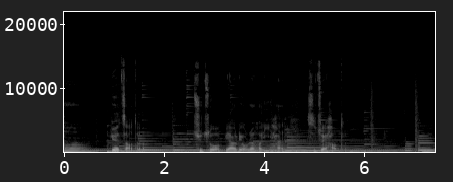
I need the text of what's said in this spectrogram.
嗯，越早的去做，不要留任何遗憾，是最好的。嗯，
